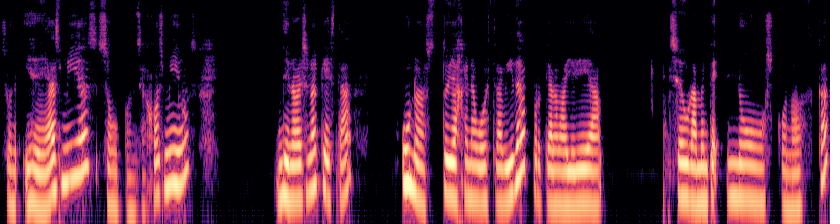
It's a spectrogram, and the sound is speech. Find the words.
son ideas mías, son consejos míos de una persona que está, uno, estoy ajena a vuestra vida, porque a la mayoría seguramente no os conozca.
